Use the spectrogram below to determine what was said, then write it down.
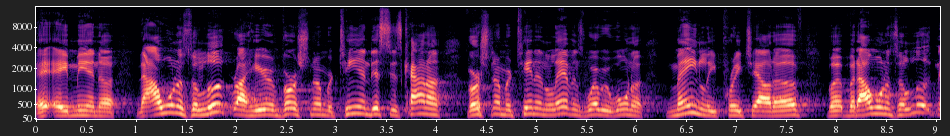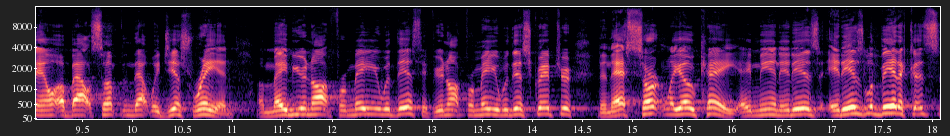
Amen. Uh, now, I want us to look right here in verse number 10. This is kind of verse number 10 and 11 is where we want to mainly preach out of. But, but I want us to look now about something that we just read. Uh, maybe you're not familiar with this. If you're not familiar with this scripture, then that's certainly okay. Amen. It is, it is Leviticus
